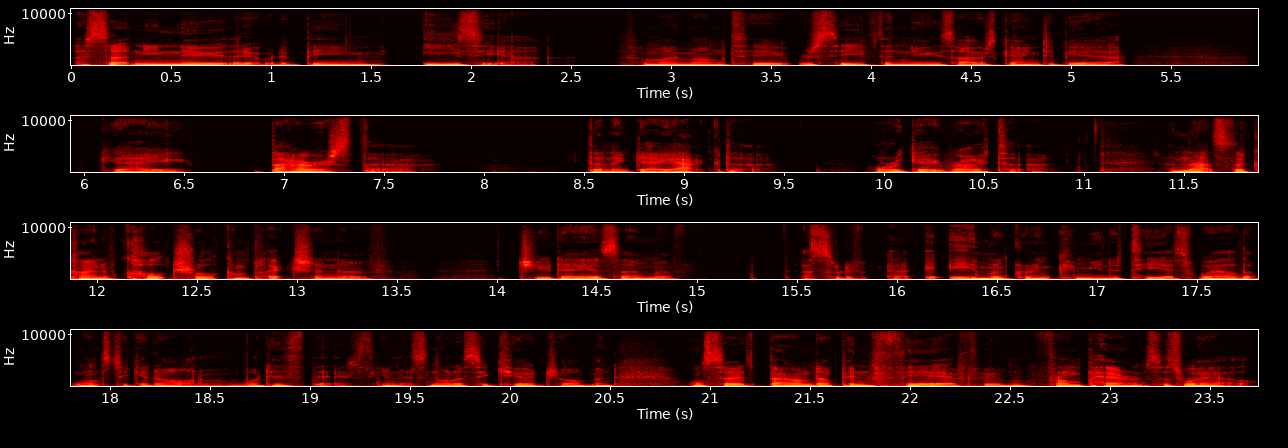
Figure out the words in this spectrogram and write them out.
I certainly knew that it would have been easier for my mum to receive the news I was going to be a gay barrister than a gay actor or a gay writer. And that's the kind of cultural complexion of Judaism, of a sort of uh, immigrant community as well that wants to get on. What is this? You know, it's not a secure job. And also, it's bound up in fear from, from parents as well,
